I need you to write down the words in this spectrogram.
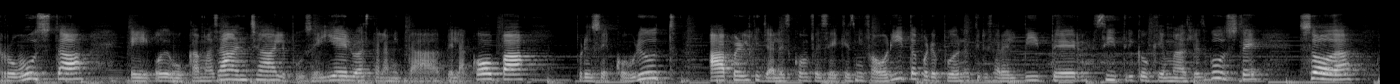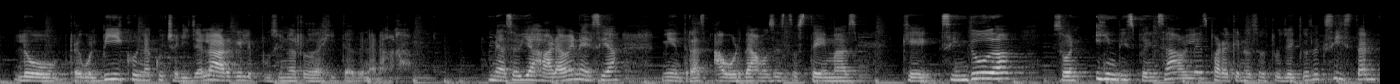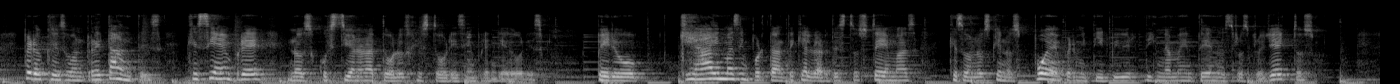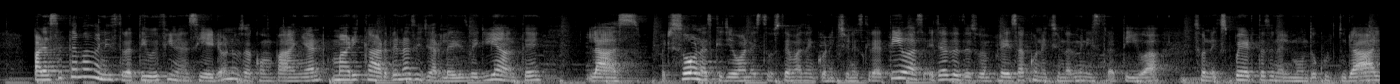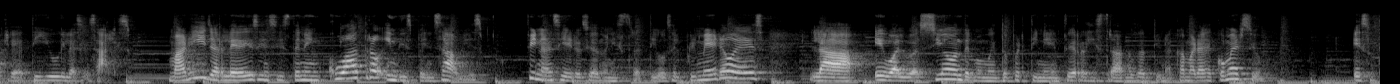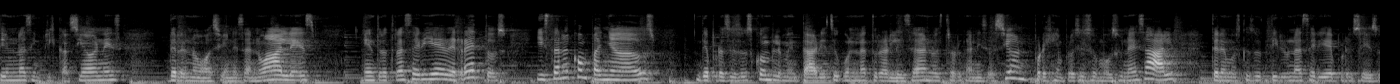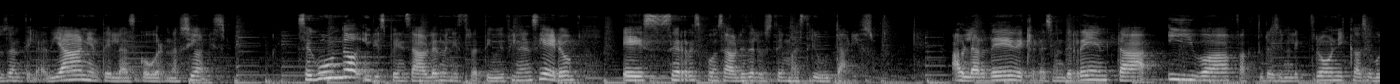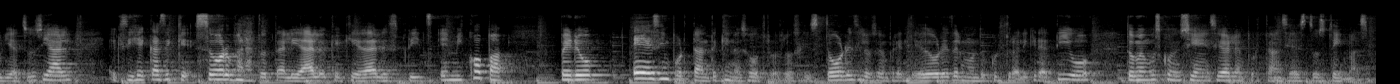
robusta eh, o de boca más ancha, le puse hielo hasta la mitad de la copa, Prosecco Brut, Aperol que ya les confesé que es mi favorito, pero pueden utilizar el bitter cítrico que más les guste, soda, lo revolví con una cucharilla larga y le puse unas rodajitas de naranja. Me hace viajar a Venecia mientras abordamos estos temas que sin duda son indispensables para que nuestros proyectos existan, pero que son retantes, que siempre nos cuestionan a todos los gestores y emprendedores. Pero, ¿qué hay más importante que hablar de estos temas que son los que nos pueden permitir vivir dignamente de nuestros proyectos? Para este tema administrativo y financiero nos acompañan Mari Cárdenas y Yarledis Begliante, las personas que llevan estos temas en conexiones creativas. Ellas desde su empresa Conexión Administrativa son expertas en el mundo cultural, creativo y las ESALES. Mari y Yarledis insisten en cuatro indispensables financieros y administrativos. El primero es la evaluación del momento pertinente de registrarnos ante una Cámara de Comercio. Esto tiene unas implicaciones de renovaciones anuales, entre otra serie de retos, y están acompañados de procesos complementarios según la naturaleza de nuestra organización. Por ejemplo, si somos una ESAL, tenemos que surtir una serie de procesos ante la DIAN y ante las gobernaciones. Segundo, indispensable administrativo y financiero, es ser responsables de los temas tributarios. Hablar de declaración de renta, IVA, facturación electrónica o seguridad social exige casi que sorba la totalidad de lo que queda del spritz en mi copa, pero es importante que nosotros, los gestores y los emprendedores del mundo cultural y creativo, tomemos conciencia de la importancia de estos temas.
